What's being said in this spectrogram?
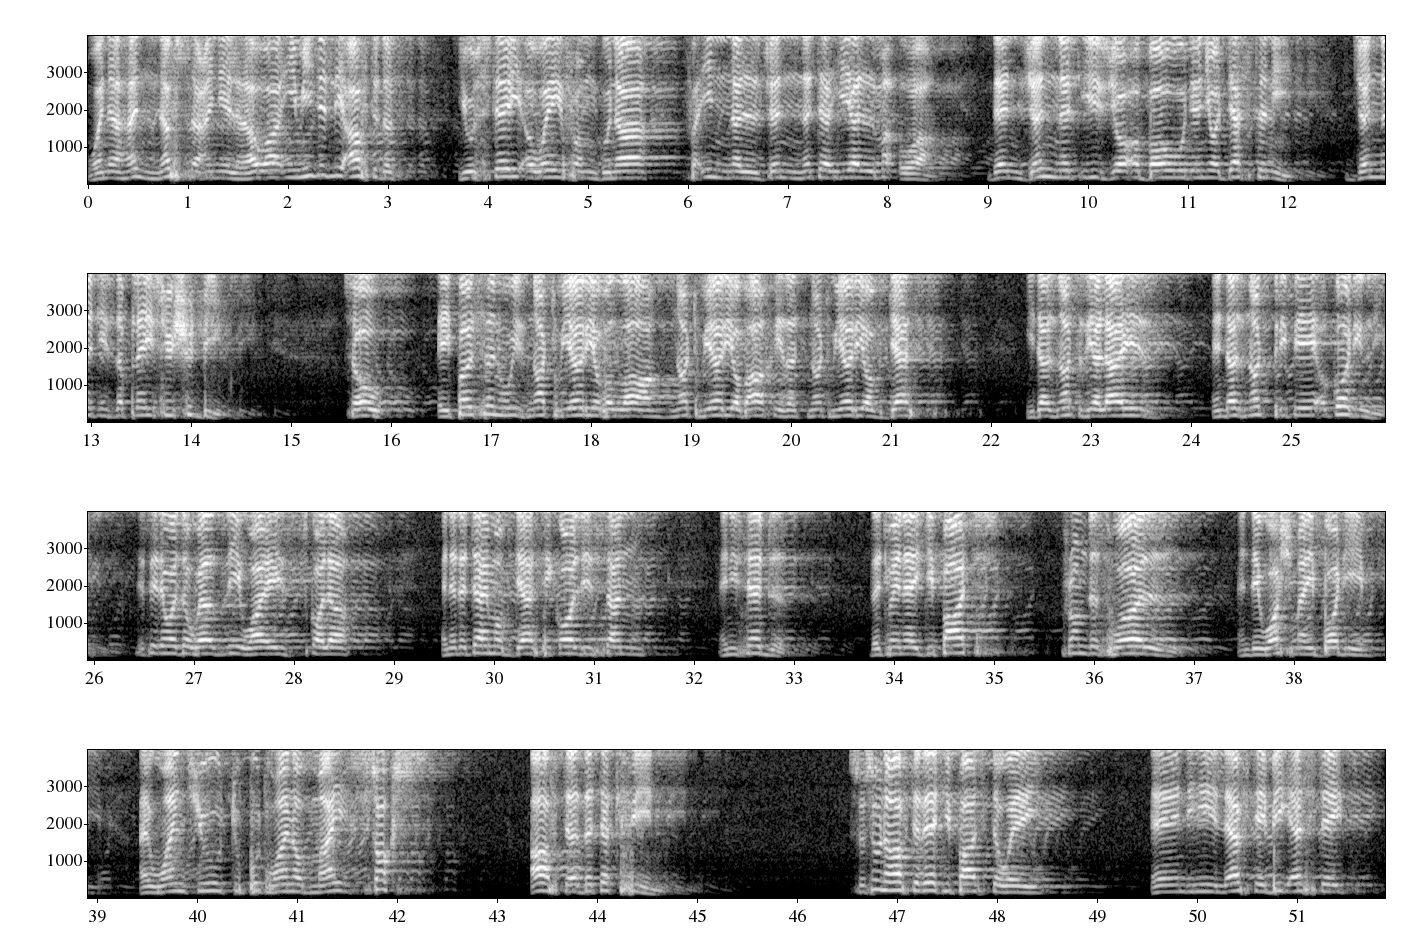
وَنَهَى النَّفْسَ عَنِ الْهَوَى Immediately after this, you stay away from guna. فَإِنَّ الْجَنَّةَ هِيَ الْمَأْوَى Then Jannat is your abode and your destiny. Jannat is the place you should be. So, a person who is not weary of Allah, not weary of Akhirat, not weary of death, he does not realize and does not prepare accordingly. They say there was a wealthy, wise scholar, and at the time of death he called his son, and he said that when I depart from this world and they wash my body, I want you to put one of my socks after the takfeen. So soon after that he passed away and he left a big estate.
